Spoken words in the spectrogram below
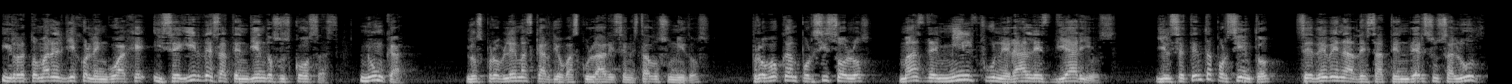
y retomar el viejo lenguaje y seguir desatendiendo sus cosas. Nunca. Los problemas cardiovasculares en Estados Unidos provocan por sí solos más de mil funerales diarios y el 70% se deben a desatender su salud.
